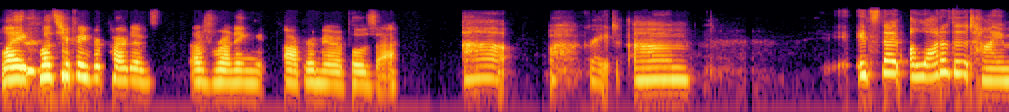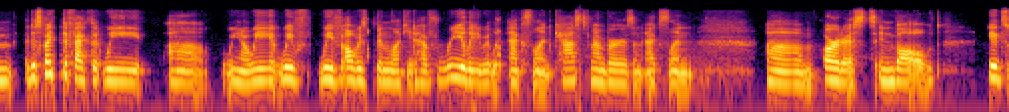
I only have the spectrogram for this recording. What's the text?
Like, what's your favorite part of of running Opera Mariposa? Uh, oh, great. Um, it's that a lot of the time, despite the fact that we, uh, you know, we we've we've always been lucky to have really really excellent cast members and excellent um, artists involved. It's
